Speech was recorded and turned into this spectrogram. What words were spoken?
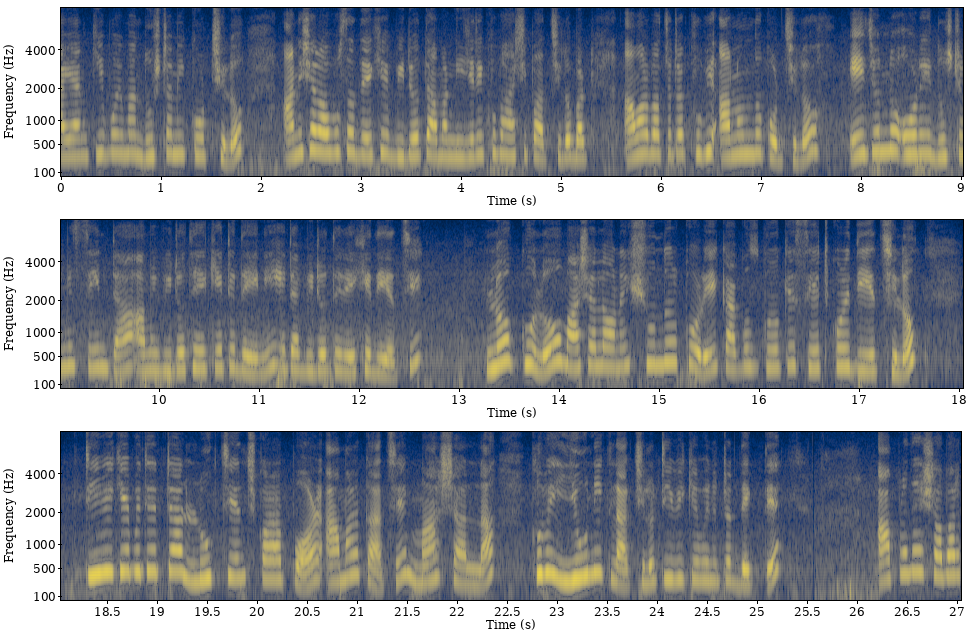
আয়ান কি পরিমাণ দুষ্টামি করছিল। আনিশার অবস্থা দেখে ভিডিওতে আমার নিজেরই খুব হাসি পাচ্ছিল, বাট আমার বাচ্চাটা খুবই আনন্দ করছিল। এই জন্য ওর এই দুষ্টামির সিনটা আমি ভিডিও থেকে কেটে দেইনি, এটা ভিডিওতে রেখে দিয়েছি। লোকগুলো মাসাল্লাহ অনেক সুন্দর করে কাগজগুলোকে সেট করে দিয়েছিল। টিভি ক্যাবিনেটটার লুক চেঞ্জ করার পর আমার কাছে মাশাল্লাহ খুবই ইউনিক লাগছিল টিভি ক্যাবিনেটটা দেখতে। আপনাদের সবার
